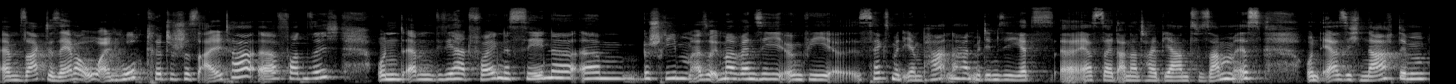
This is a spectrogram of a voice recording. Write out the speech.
ähm, sagte selber, oh, ein hochkritisches Alter äh, von sich und ähm, sie hat folgende Szene ähm, beschrieben, also immer wenn sie irgendwie Sex mit ihrem Partner hat, mit dem sie jetzt äh, erst seit anderthalb Jahren zusammen ist und er sich nach dem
